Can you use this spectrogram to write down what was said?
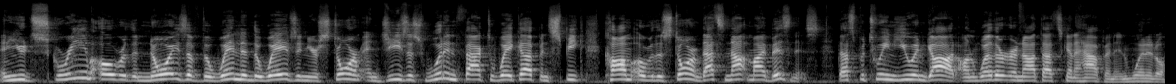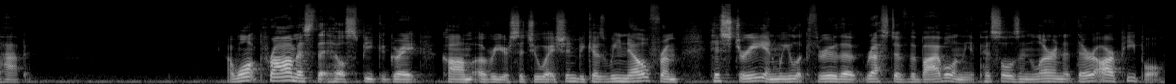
and you'd scream over the noise of the wind and the waves in your storm, and Jesus would, in fact, wake up and speak calm over the storm. That's not my business. That's between you and God on whether or not that's going to happen and when it'll happen. I won't promise that he'll speak a great calm over your situation because we know from history and we look through the rest of the Bible and the epistles and learn that there are people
